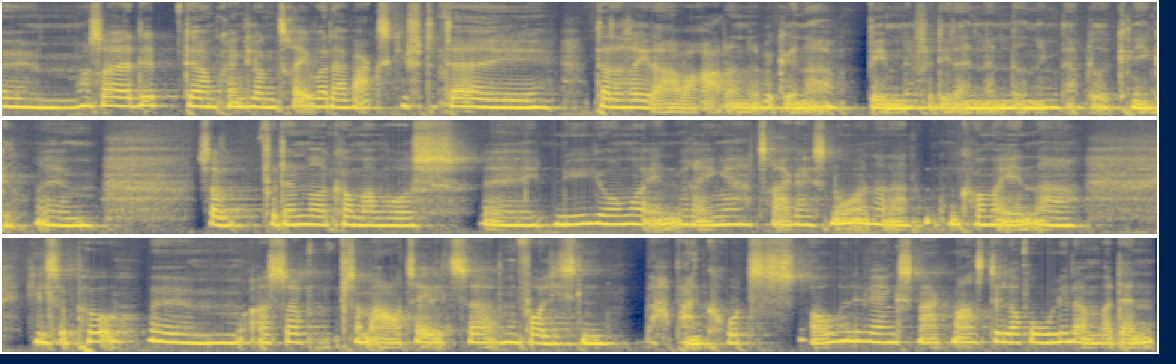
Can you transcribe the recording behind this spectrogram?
Øhm, og så er det der omkring klokken 3, hvor der er vagtskifte, der, øh, der er der så et af apparaterne, der begynder at bimle, fordi der er en eller anden ledning, der er blevet knækket. Øhm, så på den måde kommer vores øh, nye jordmor ind, vi ringer, trækker i snoren, og hun kommer ind og hilser på. Øhm, og så som aftalt, så hun får lige sådan, bare en kort overleveringssnak, meget stille og roligt om, hvordan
